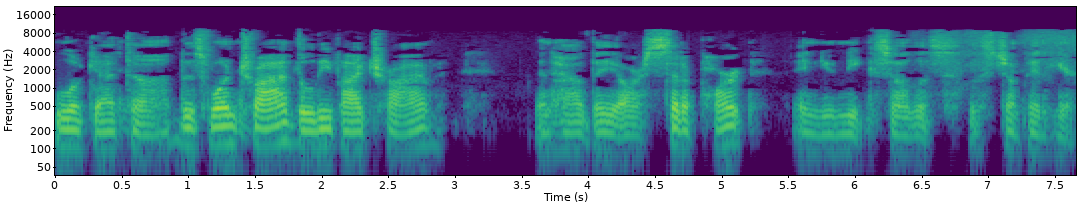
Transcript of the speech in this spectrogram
look at uh, this one tribe, the Levi tribe, and how they are set apart and unique. So let's let's jump in here.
